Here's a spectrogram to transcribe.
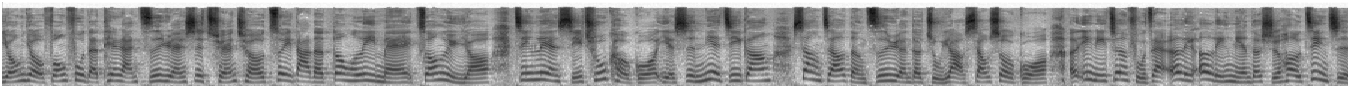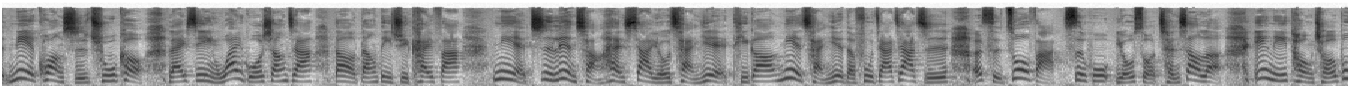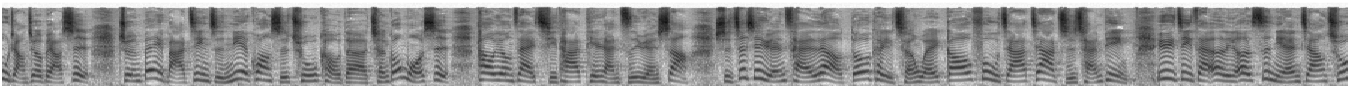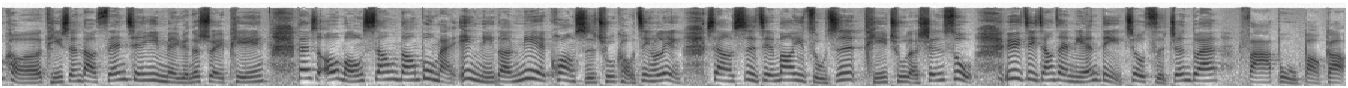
拥有丰富的天然资源，是全球最大的动力煤、棕榈油、精炼锡出口国，也是镍基钢、橡胶等资源的主要销售国。而印尼政府在二零二零年的时候禁止镍矿石出口，来吸引外国商家到当地去开发镍冶炼厂和下游产业，提高镍产业的附加价值。而此做法似乎有所成效了。印尼统筹部长就表示，准备把禁止镍矿石出口的成功模式套用在其他天然资源上，使这些原材料都可以成为高附加价值产品。预计在二零二四年将出口额提升到三千亿美元的水平。但是欧盟相当不满印尼的镍矿石出口禁令，向世界贸易组织提出了申诉，预计将在年底就此争端发布报告。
